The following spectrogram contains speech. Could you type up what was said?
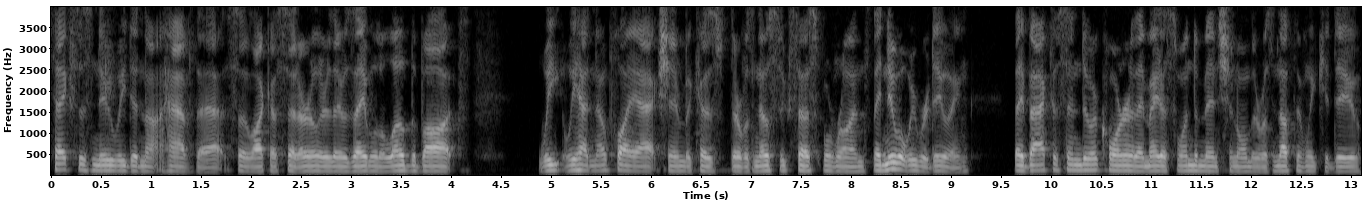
Texas knew we did not have that. So, like I said earlier, they was able to load the box. We we had no play action because there was no successful runs. They knew what we were doing. They backed us into a corner. They made us one dimensional. There was nothing we could do.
